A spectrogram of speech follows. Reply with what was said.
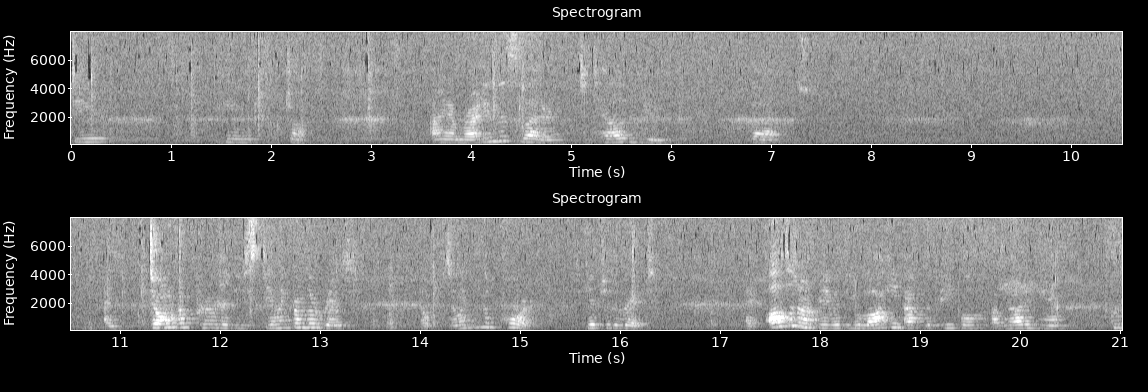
Dear King John, I am writing this letter to tell you that I don't approve of you stealing from the rich, no, stealing from the poor to give to the rich. I also don't agree with you locking up the people of Nottingham who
